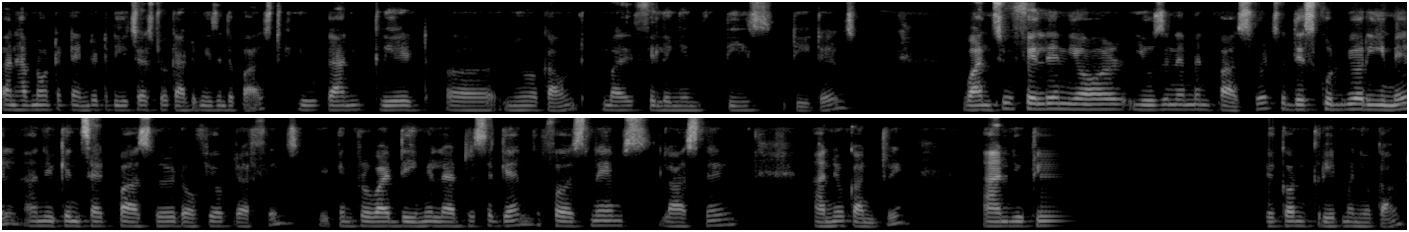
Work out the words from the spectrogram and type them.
and have not attended DHIS2 academies in the past, you can create a new account by filling in these details. Once you fill in your username and password, so this could be your email and you can set password of your preference. You can provide the email address again, the first names, last name, and your country. And you click on create my new account.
